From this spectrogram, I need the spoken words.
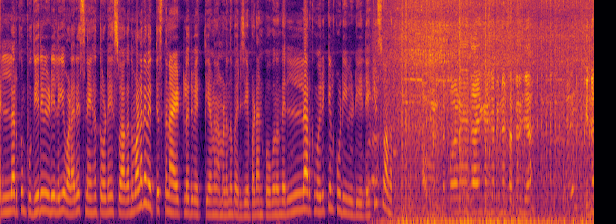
എല്ലാവർക്കും പുതിയൊരു വീഡിയോയിലേക്ക് വളരെ സ്നേഹത്തോടെ സ്വാഗതം. വളരെ വ്യത്യസ്തനായിട്ടുള്ള ഒരു വ്യക്തിയാണ് നമ്മളിന്ന് പരിചയപ്പെടാൻ പോകുന്നത്. എല്ലാവർക്കും ഒരിക്കൽ കൂടി ഈ വീഡിയോയിലേക്ക് സ്വാഗതം. പിന്നെ പിന്നെ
